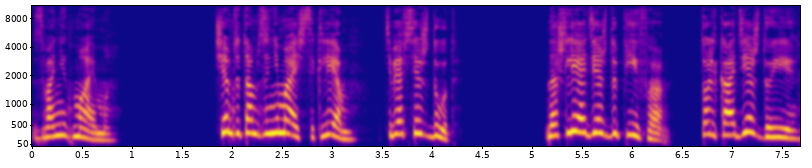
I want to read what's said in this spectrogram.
Звонит Майма. «Чем ты там занимаешься, Клем? Тебя все ждут. Нашли одежду Пифа. Только одежду и...»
